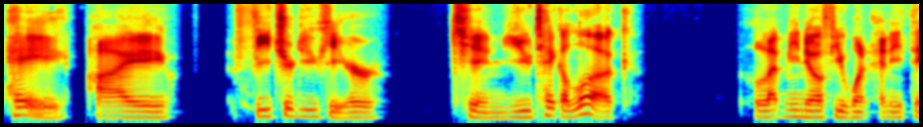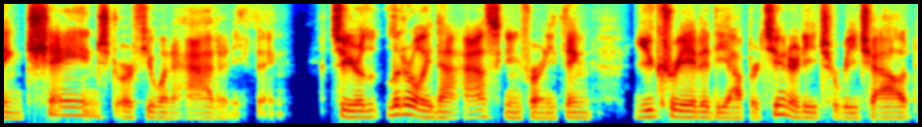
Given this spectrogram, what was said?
hey, I featured you here. Can you take a look? Let me know if you want anything changed or if you want to add anything. So you're literally not asking for anything. You created the opportunity to reach out.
